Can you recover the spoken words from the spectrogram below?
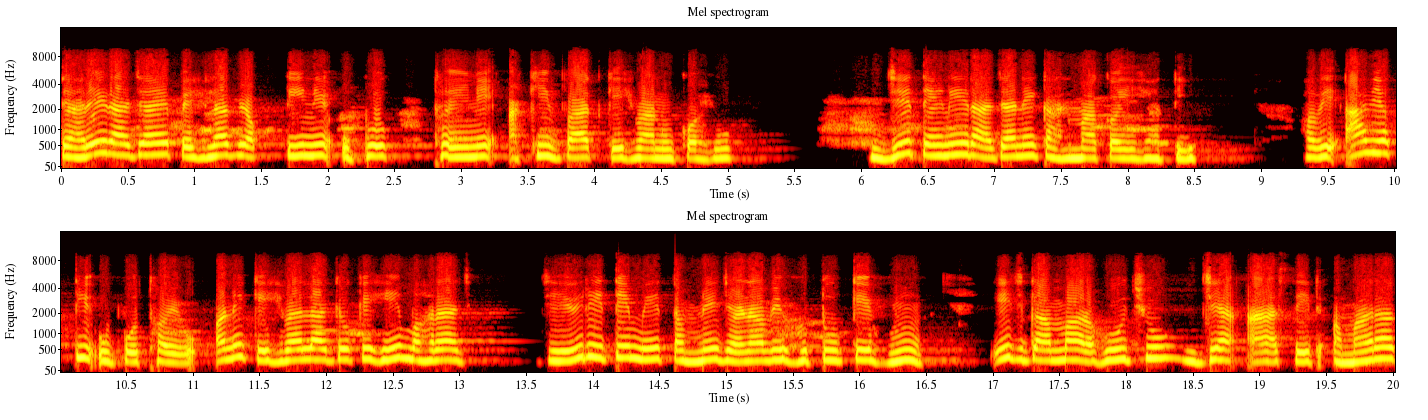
ત્યારે રાજાએ પહેલા વ્યક્તિને ઊભો થઈને આખી વાત કહેવાનું કહ્યું, જે તેણે રાજાને કાનમાં કહી હતી. હવે આ વ્યક્તિ ઊભો થયો અને કહેવા લાગ્યો કે, હે મહારાજ, જેવી રીતે મેં તમને જણાવ્યું હતું કે હું એ જ ગામમાં રહું છું, જ્યાં આ શેઠ અમારા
